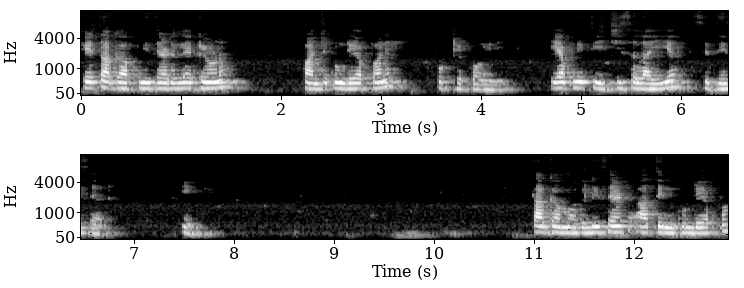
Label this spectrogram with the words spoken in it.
ਫਿਰ ਧਾਗਾ ਆਪਣੀ ਸਾਈਡ ਲੈ ਕੇ ਆਉਣਾ, ਪੰਜ ਕੁੰਡੇ ਆਪਾਂ ਨੇ ਪੁੱਠੇ ਪਾਉਣੇ ਨੇ। ਇਹ ਆਪਣੀ ਤੀਜੀ ਸਿਲਾਈ ਆ ਸਿੱਧੀ ਸਾਈਡ ਇਵੇਂ ਧਾਗਾ ਮਗਲੀ ਸਾਈਡ ਆ ਤਿੰਨ ਕੁੰਡੇ ਆਪਾਂ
